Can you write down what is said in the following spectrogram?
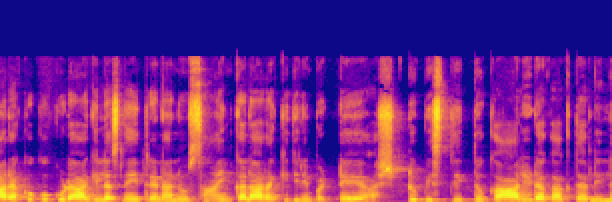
ಆರಕ್ಕೂ ಕೂಡ ಆಗಿಲ್ಲ ಸ್ನೇಹಿತರೆ. ನಾನು ಸಾಯಂಕಾಲ ಆರಾಕಿದ್ದೀನಿ ಬಟ್ಟೆ. ಅಷ್ಟು ಬಿಸಿಲಿತ್ತು, ಕಾಲು ಇಡೋಕ್ಕಾಗ್ತಾ ಇರಲಿಲ್ಲ.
